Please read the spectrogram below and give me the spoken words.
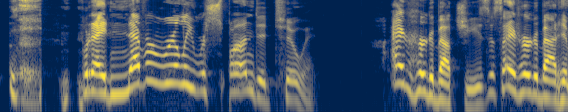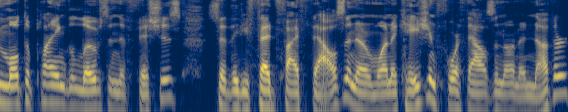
but I had never really responded to it. I had heard about Jesus. I had heard about him multiplying the loaves and the fishes so that he fed 5,000 on one occasion, 4,000 on another.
